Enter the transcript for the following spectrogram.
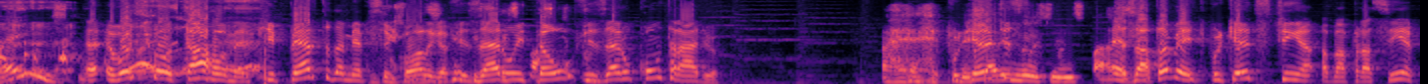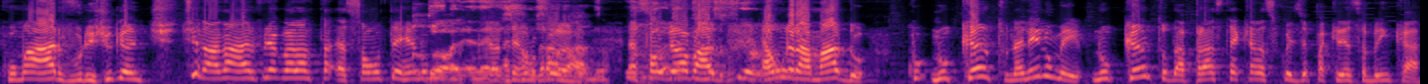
É isso. É, Eu vou te contar, Homer, que perto da minha psicóloga fizeram então, fizeram o contrário. É, Porque deixar antes- inútil o espaço. Exatamente, porque antes tinha uma pracinha com uma árvore gigante. Tiraram a árvore e agora tá- é só um terreno. Dória, né? É um É só terreno um plano. gramado. É só um gramado. É um gramado no canto, não é nem no meio. No canto da praça tem aquelas coisinhas pra criança brincar.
